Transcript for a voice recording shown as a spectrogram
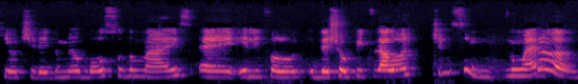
que eu tirei do meu bolso tudo mais, é, ele falou, deixou o Pix da loja, assim, não era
